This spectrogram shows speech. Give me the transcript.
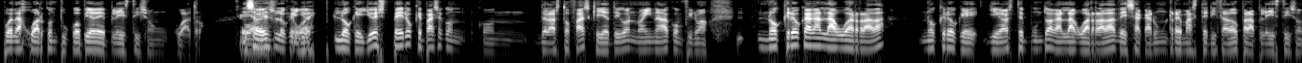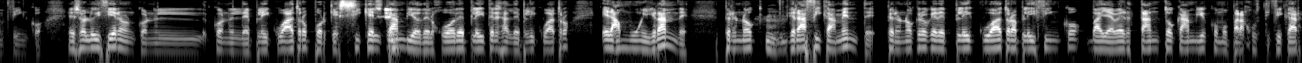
puedas jugar con tu copia de PlayStation 4. Eso es lo que, yo, lo que yo espero que pase con, con The Last of Us, que ya te digo, no hay nada confirmado. No creo que hagan la guarrada, no creo que llegado a este punto hagan la guarrada de sacar un remasterizado para PlayStation 5. Eso lo hicieron con el, con el de Play 4 porque sí que el cambio del juego de Play 3 al de Play 4 era muy grande, pero no gráficamente, pero no creo que de Play 4 a Play 5 vaya a haber tanto cambio como para justificar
